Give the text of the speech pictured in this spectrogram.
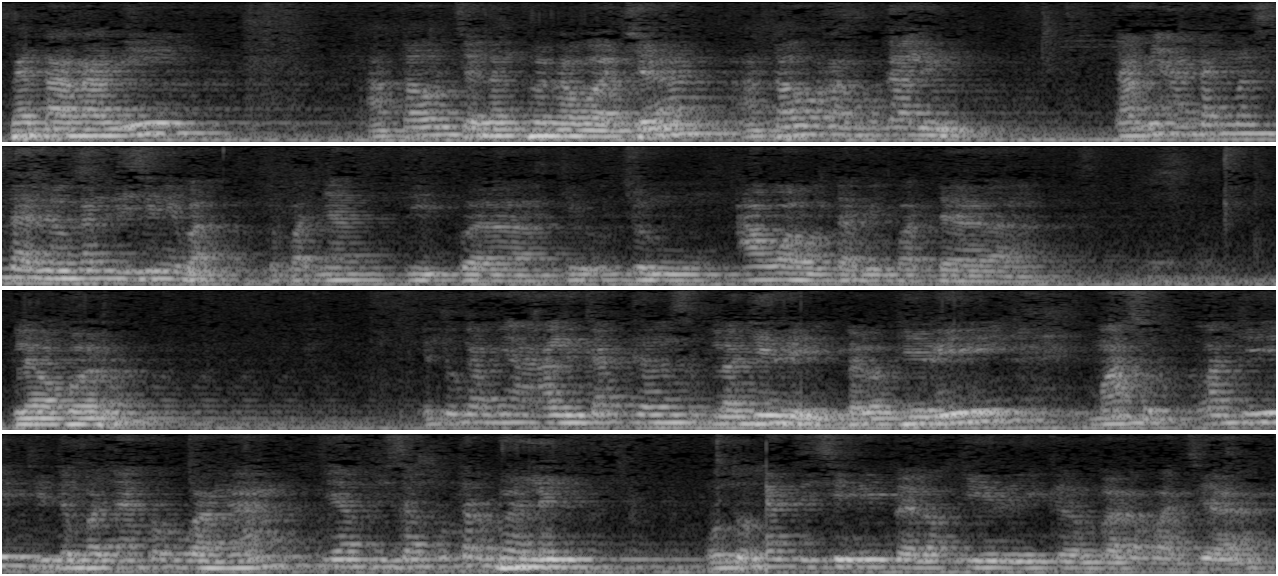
Petarani atau Jalan Barawaja atau Rabu Kali. Kami akan mensterilkan di sini pak. Tepatnya di, di ujung awal daripada flyover itu kami alihkan ke sebelah kiri. Belok kiri masuk lagi di depannya keuangan dia bisa putar balik. Untuk yang di sini belok kiri ke bawah wajah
